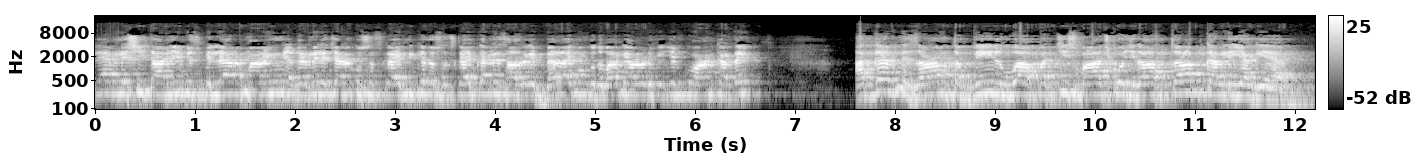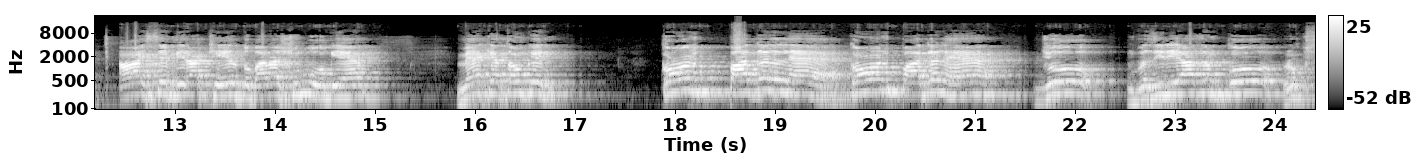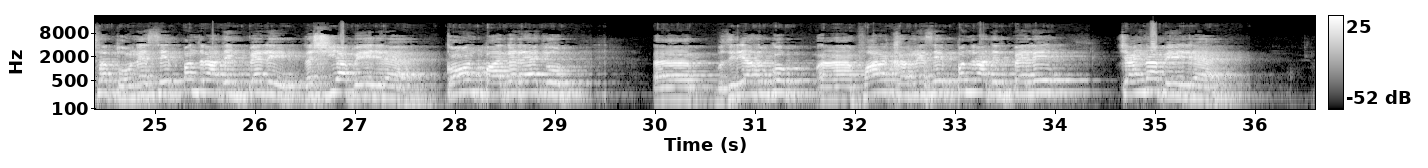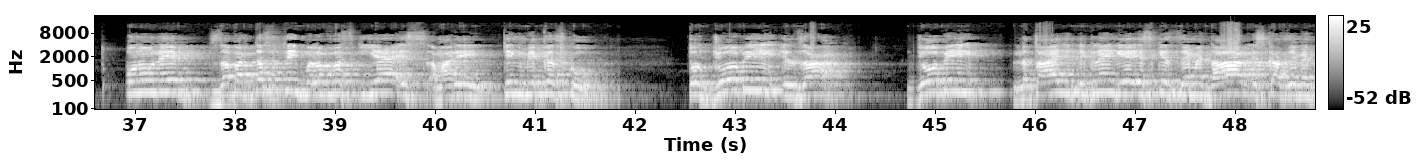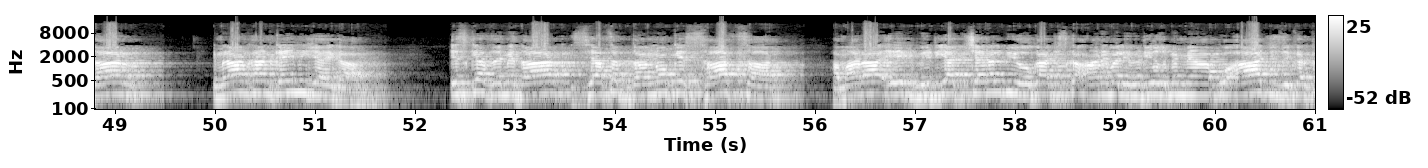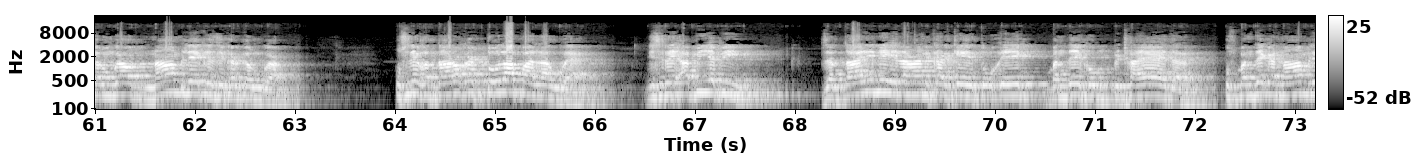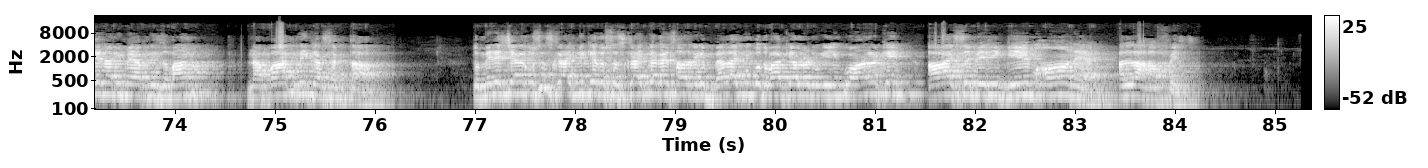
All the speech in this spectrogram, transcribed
अगर मेरे चैनल को सब्सक्राइब नहीं किया तो सब्सक्राइब कर लें, साथ लगे बेल आइकन को दबा के नोटिफिकेशन को ऑन कर दें। अगर निज़ाम तब्दील हुआ 25 मार्च को इजलास तलब कर लिया गया है। आज से मेरा खेल दोबारा शुरू हो गया है। मैं कहता हूँ कि कौन पागल है, कौन पागल है जो वज़ीर आज़म को रुखसत होने से पंद्रह दिन पहले रशिया भेज रहा है? कौन पागल है जो वज़ीर आज़म को फारग करने से पंद्रह दिन पहले चाइना भेज रहा है। तो उन्होंने ज़बरदस्ती मुलवस किया है इस हमारी किंग मेकर्स को। तो जो भी इल्ज़ाम, जो भी नतज निकलेंगे, इसके जिम्मेदार, इसका जिम्मेदार इमरान खान कहीं नहीं जाएगा। इसका जिम्मेदार सियासतदानों के साथ साथ हमारा एक मीडिया चैनल भी होगा जिसका आने वाली वीडियोस में मैं आपको आज ज़िक्र करूँगा और नाम लेकर ज़िक्र करूँगा। उसने गद्दारों का टोला पाला हुआ है, जिसने अभी अभी जरदारी ने ऐलान करके तो एक बंदे को बिठाया है इधर। उस बंदे का नाम लेना भी मैं अपनी जबान नापाक नहीं कर सकता। तो मेरे चैनल को सब्सक्राइब नहीं किया तो सब्सक्राइब कर लें, साथ रखें बेल आइकन को दबा के नोटिफिकेशन को ऑन रखें। आज से मेरी गेम ऑन है। अल्लाह हाफिज।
